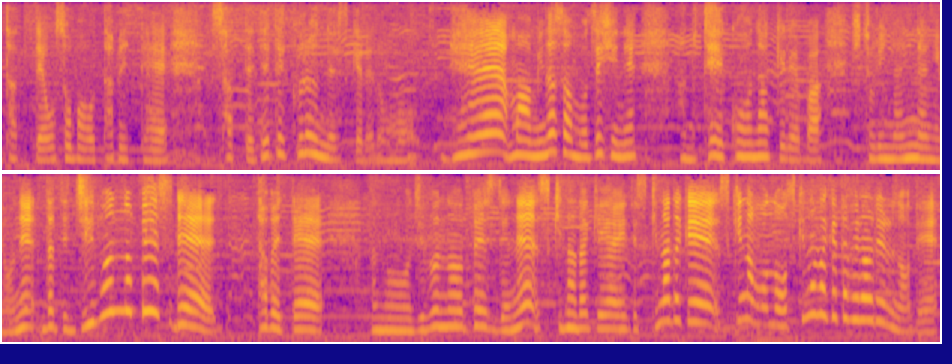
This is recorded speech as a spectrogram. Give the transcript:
立ってお蕎麦を食べて去って出てくるんですけれども。ねまあ皆さんもぜひねあの抵抗なければ1人何々をね。だって自分のペースで食べてあの自分のペースでね好きなだけ焼いて好きなだけ好きなものを好きなだけ食べられるので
